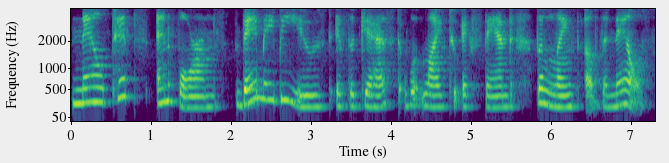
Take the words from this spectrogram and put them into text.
Nail tips and forms. They may be used if the guest would like to extend the length of the nails.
